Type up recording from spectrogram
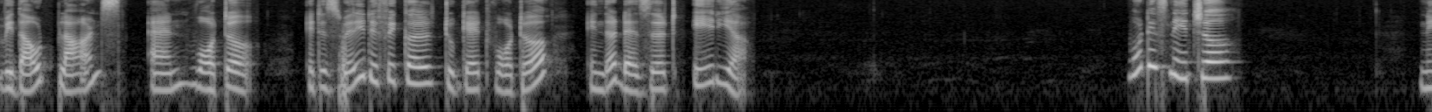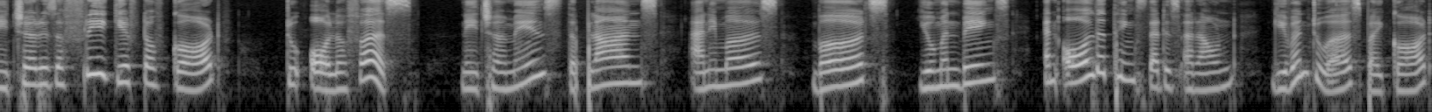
without plants and water. It is very difficult to get water in the desert area. What is nature? Nature is a free gift of God to all of us. Nature means the plants, animals, birds, human beings and all the things that is around given to us by God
